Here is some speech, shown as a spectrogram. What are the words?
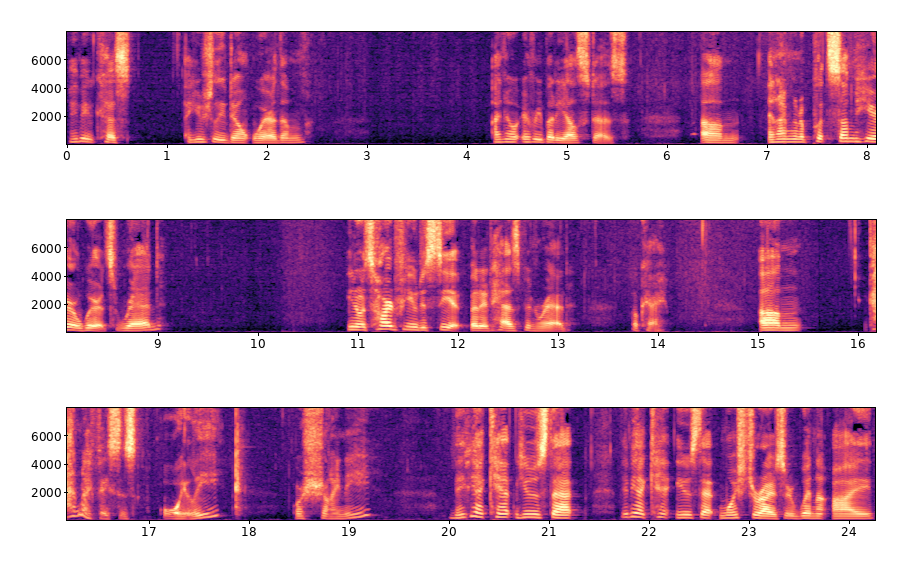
Maybe because I usually don't wear them. I know everybody else does. Um, and I'm going to put some here where it's red you know, it's hard for you to see it, but it has been red. Okay. Um, God, my face is oily or shiny. Maybe I can't use that. Maybe I can't use that moisturizer when I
